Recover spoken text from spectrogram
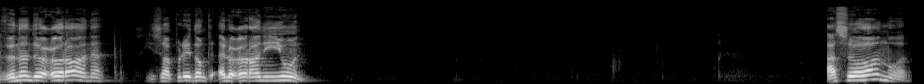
venant de Uran, qui sont appelés donc Al-Uraniyoun. à se rendre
